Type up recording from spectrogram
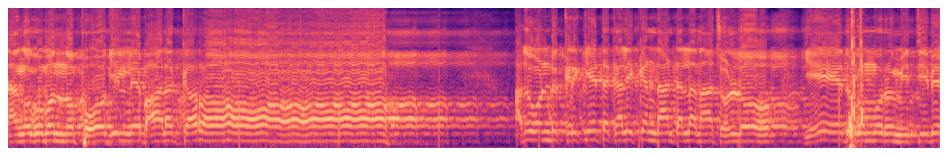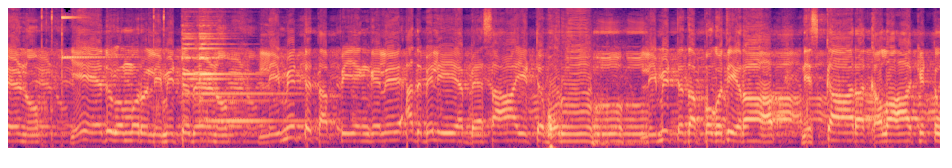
നങ്ങുകുമൊന്നു പോകില്ലേ ബാലക്കറോ? അതുകൊണ്ട് ക്രിക്കറ്റ് കളിക്കണ്ടാട്ടല്ല നാ ചൊല്ലോ ഏതുകും ഒരു മിത്തി വേണു ഏതുകും ഒരു ലിമിറ്റ് വേണു ലിമിറ്റ് തപ്പിയെങ്കിൽ അത് വലിയ ബെസായിട്ട് പൊറു ലിമിറ്റ് തപ്പുക തീറാ നിസ്കാര കളാക്കിട്ട്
